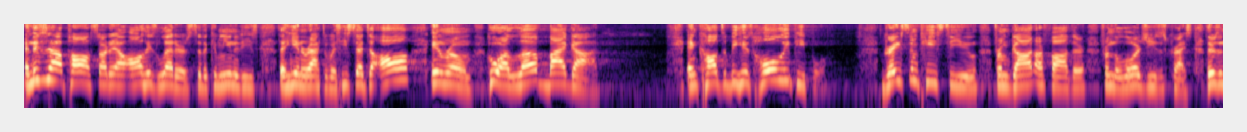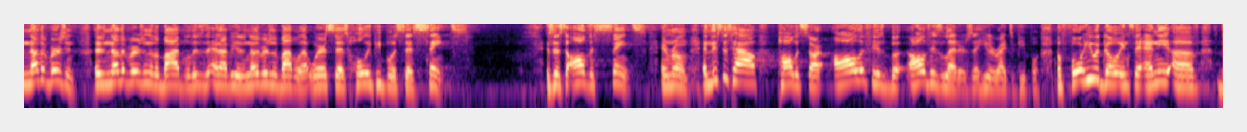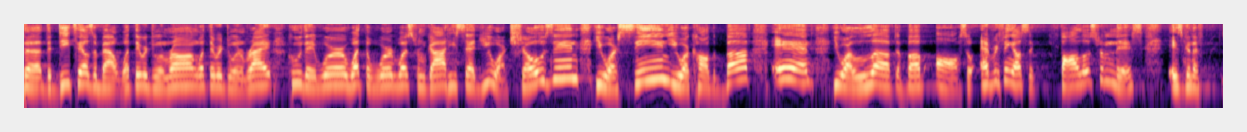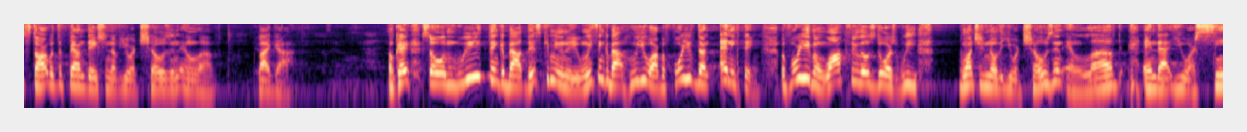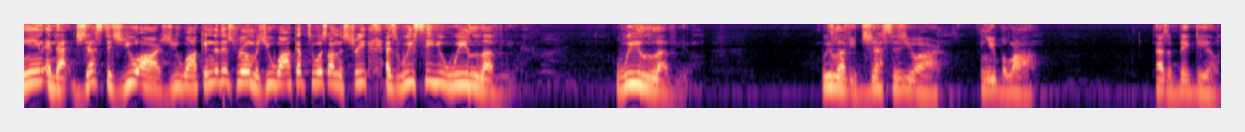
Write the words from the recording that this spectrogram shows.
And this is how Paul started out all his letters to the communities that he interacted with. He said, To all in Rome who are loved by God and called to be his holy people, grace and peace to you from God our Father, from the Lord Jesus Christ. There's another version. There's another version of the Bible. This is the NIV. There's another version of the Bible that where it says holy people, it says saints. It says to all the saints in Rome. And this is how Paul would start all of his all of his letters that he would write to people. Before he would go into any of the, the details about what they were doing wrong, what they were doing right, who they were, what the word was from God, he said, You are chosen, you are seen, you are called above, and you are loved above all. So everything else that follows from this is gonna start with the foundation of you are chosen and loved by God. Okay? So when we think about this community, when we think about who you are, before you've done anything, before you even walk through those doors, we want you to know that you are chosen and loved and that you are seen and that just as you are, as you walk into this room, as you walk up to us on the street, as we see you, we love you. We love you. We love you just as you are and you belong. That's a big deal.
